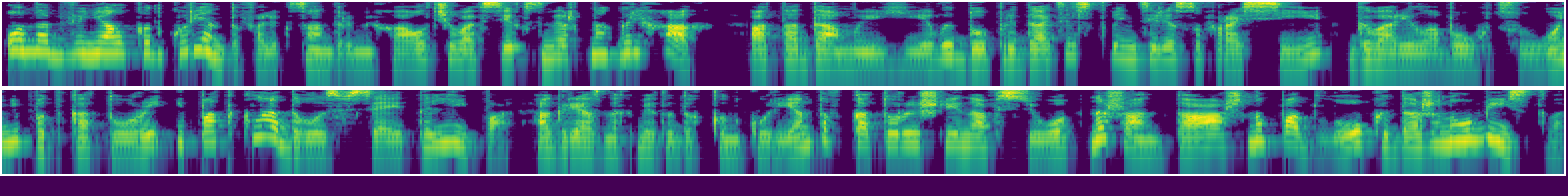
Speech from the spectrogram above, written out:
Он обвинял конкурентов Александра Михайловича во всех смертных грехах, от Адама и Евы до предательства интересов России, говорил об аукционе, под который и подкладывалась вся эта липа, о грязных методах конкурентов, которые шли на все, на шантаж, на подлог и даже на убийство.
